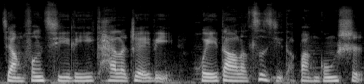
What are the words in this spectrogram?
蒋风奇离开了这里，回到了自己的办公室。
